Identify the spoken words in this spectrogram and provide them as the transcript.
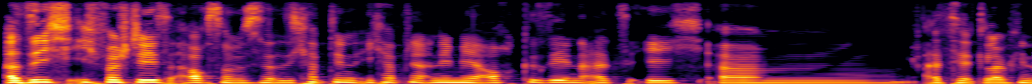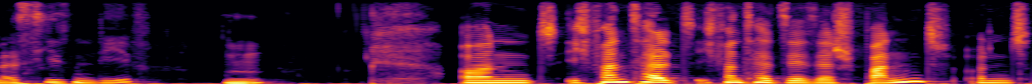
also ich, ich verstehe es auch so ein bisschen. Also ich habe den, hab den Anime auch gesehen, als ich, ähm, als er, glaube ich, in der Season lief. Mhm. Und ich fand es halt, ich fand's halt sehr, sehr spannend. Und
